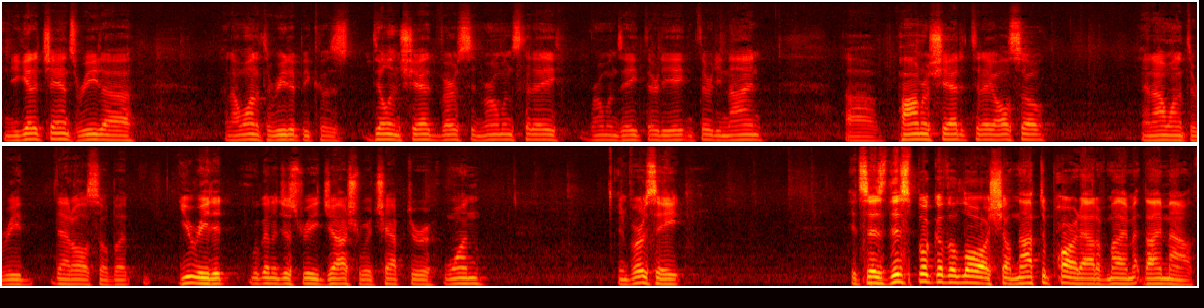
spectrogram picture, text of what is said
When you get a chance, read, uh, and I wanted to read it because Dylan shared verse in Romans today, Romans 8, 38 and 39. Uh, Palmer shared it today also and I wanted to read that also, but you read it. We're going to just read Joshua chapter 1 in verse 8. It says, This book of the law shall not depart out of my, thy mouth,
